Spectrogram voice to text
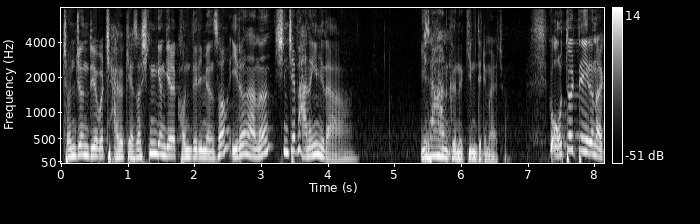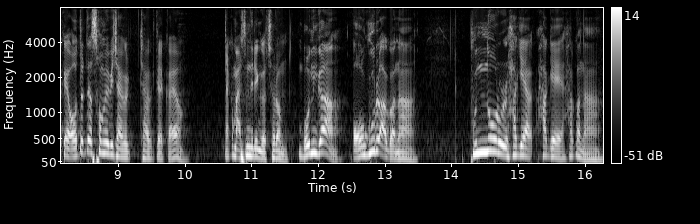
전전두엽을 자극해서 신경계를 건드리면서 일어나는 신체 반응입니다. 이상한 그 느낌들이 말이죠. 그 어떨 때 일어날까요? 어떨 때 섬엽이 자극, 자극될까요? 아까 말씀드린 것처럼 뭔가 억울하거나 분노를 하게, 하게 하거나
